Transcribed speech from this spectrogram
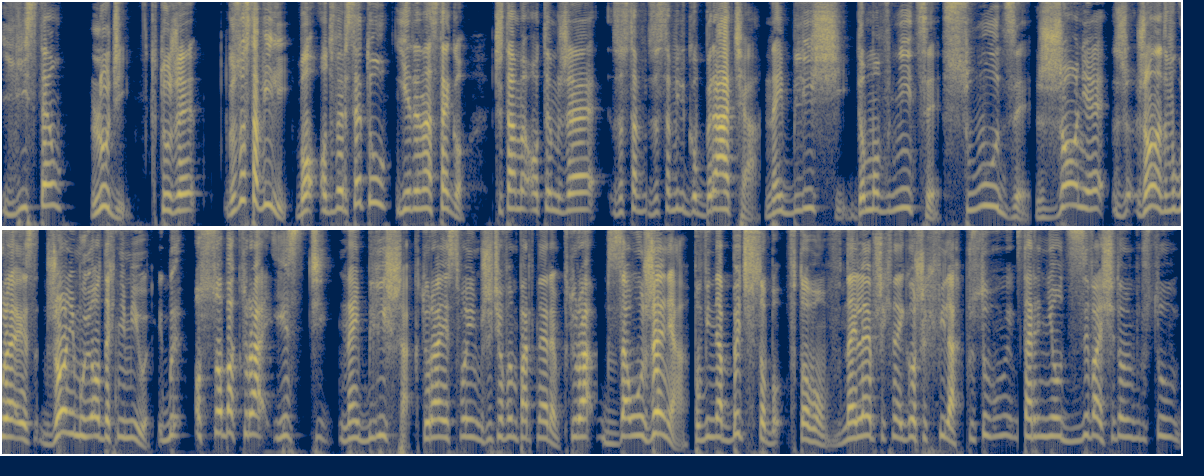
listę ludzi, którzy go zostawili, bo od wersetu 11 czytamy o tym, że zostawi, zostawili go bracia, najbliżsi, domownicy, słudzy, żonie, żona to w ogóle jest, żonie mój oddech niemiły. Jakby osoba, która jest ci najbliższa, która jest twoim życiowym partnerem, która z założenia powinna być w, sobą, w tobą w najlepszych najgorszych chwilach. Po prostu stary, nie odzywaj się do mnie, po prostu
